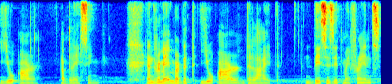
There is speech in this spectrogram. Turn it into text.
You are a blessing. And remember that you are the light this is it, my friends.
